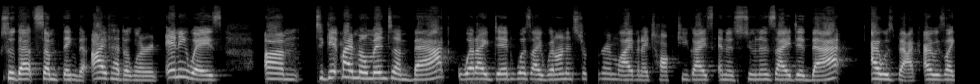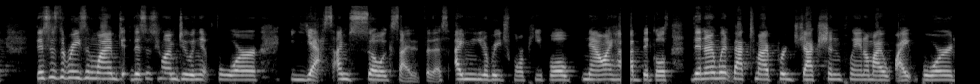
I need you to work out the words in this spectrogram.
So that's something that I've had to learn. Anyways, um, to get my momentum back, what I did was I went on Instagram Live and I talked to you guys. And as soon as I did that, I was back. I was like, this is the reason why I'm, this is who I'm doing it for. Yes, I'm so excited for this. I need to reach more people. Now I have big goals. Then I went back to my projection plan on my whiteboard.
